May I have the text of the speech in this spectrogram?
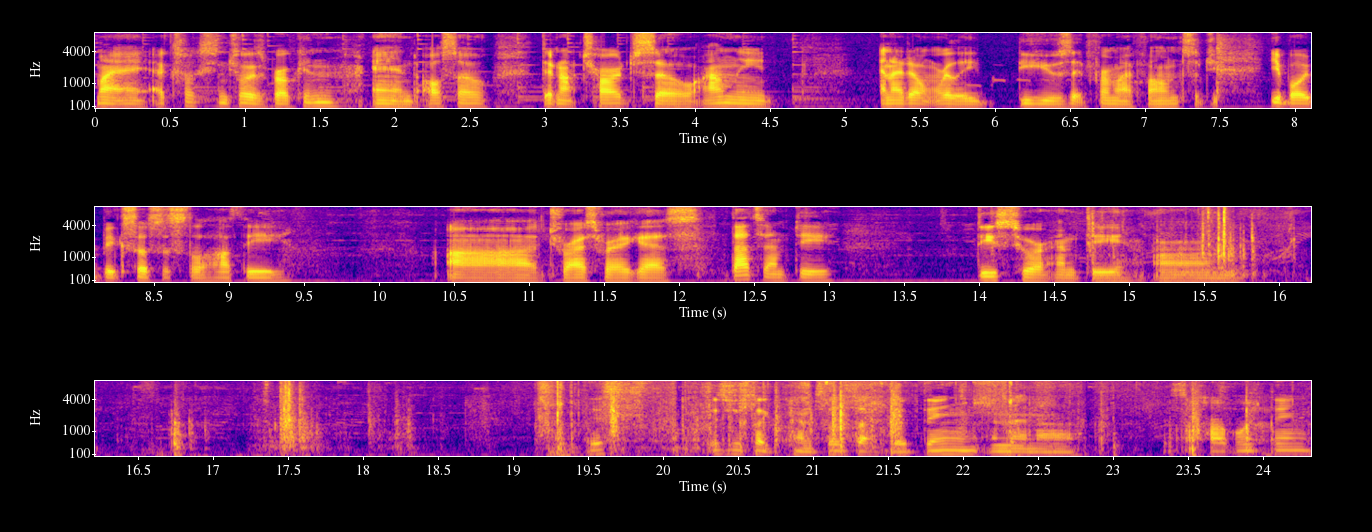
my Xbox controller is broken and also they're not charged so I only and I don't really use it for my phone so your boy Big Sosa Slothy uh dry spray I guess. That's empty. These two are empty um this is just like pencils that good thing and then uh this cardboard thing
